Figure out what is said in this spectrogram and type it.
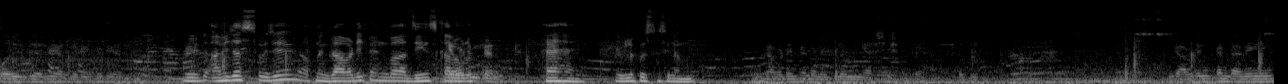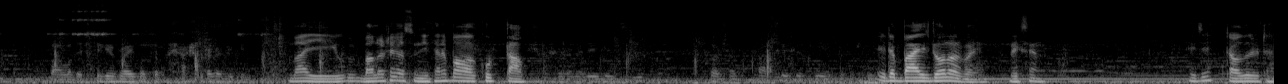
আছে আছে। আমি জাস্ট ওই যে আপনার গ্রাভাটি প্যান্ট বা জিন্স কালার প্যান্ট হ্যাঁ হ্যাঁ এগুলো খুঁজতেছিলাম। গাবার্ডিং প্যান্ট অনেকগুলো নিয়ে আসছি সাথে সাথে গাবার্ডিং প্যান্ট আমি বাংলাদেশ থেকে প্রায় কত সাতশো টাকা দিয়ে কিনছি। ভাই ভালো ঠিক আছে এখানে পাওয়া খুব টাফ সাতশো টাকা দিয়ে কিনছি। ছয় সাত পাঁচশো সেট নিয়ে এসে এটা বাইশ ডলার ভাই দেখছেন? এই যে ট্রাউজার এটা।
